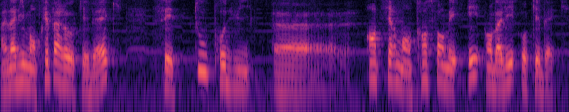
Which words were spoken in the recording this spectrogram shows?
Un aliment préparé au Québec, c'est tout produit euh, entièrement transformé et emballé au Québec.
